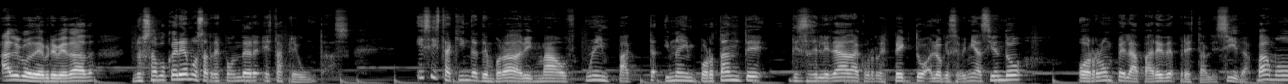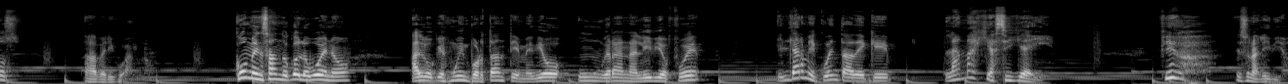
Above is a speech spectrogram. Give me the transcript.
algo de brevedad, nos abocaremos a responder estas preguntas. ¿Es esta quinta temporada de Big Mouth una, una importante desacelerada con respecto a lo que se venía haciendo o rompe la pared preestablecida? Vamos a averiguarlo. Comenzando con lo bueno, algo que es muy importante y me dio un gran alivio fue el darme cuenta de que la magia sigue ahí. Fiu, es un alivio.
